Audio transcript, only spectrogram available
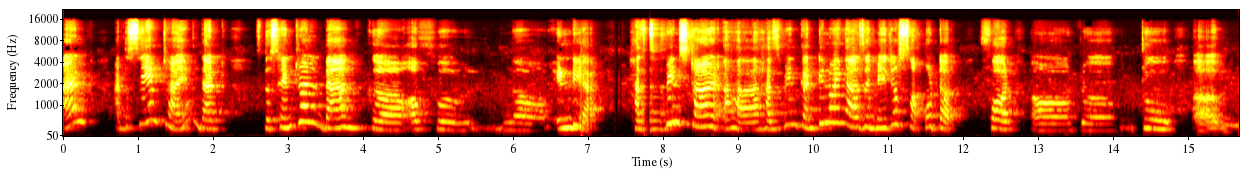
And at the same time that the central bank uh, of uh, uh, india has been start uh, has been continuing as a major supporter for to, to um,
